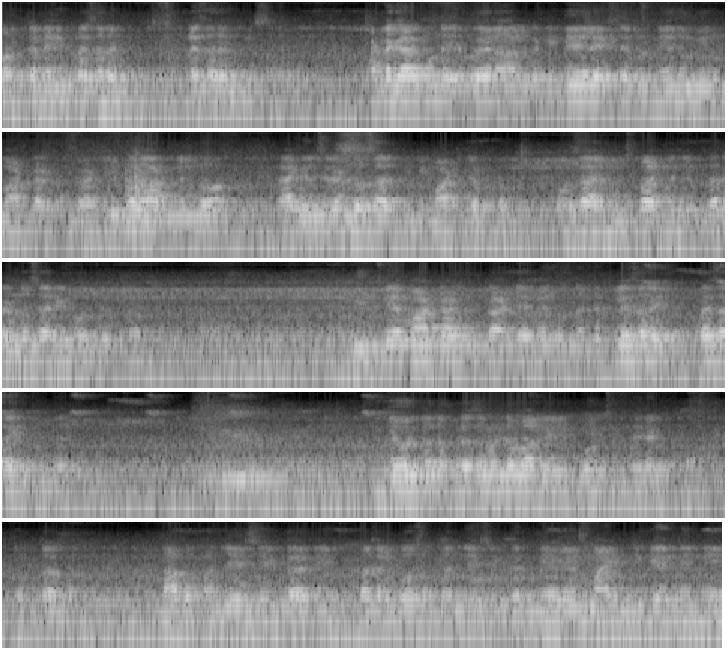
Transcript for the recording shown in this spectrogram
వర్క్ అనేది ప్రెజర్ అనిపిస్తుంది ప్రెజర్ అనిపిస్తుంది అట్లా కాకుండా ఇరవై నాలుగు డిటైల్ లెక్చర్లు నేను మీరు మాట్లాడుతున్నాను కాబట్టి ఈ పదహారు నెలల్లో నాకు తెలిసి రెండోసారి మీకు ఈ మాట చెప్తాను. ఒకసారి మున్సిపాలిటీలో చెప్తాను రెండోసారి ఈ రోజు చెప్తాను ఇంట్లో మాట్లాడుకుంటా అంటే ఏమవుతుందంటే ప్రెజర్ ప్రెజర్ అవుతుంది అది ఇంకెవరికైనా ప్రెజర్ ఉండే వాళ్ళు వెళ్ళిపోవచ్చు డైరెక్ట్గా చెప్తాను. నాతో పనిచేసి కానీ ప్రజల కోసం పనిచేసి కానీ మేమేం మా ఇంటికి ఎన్ని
